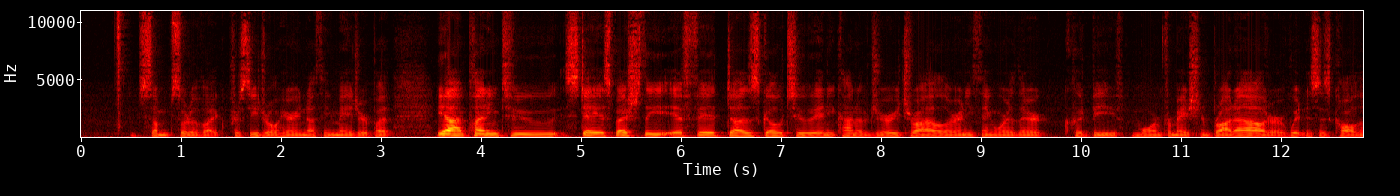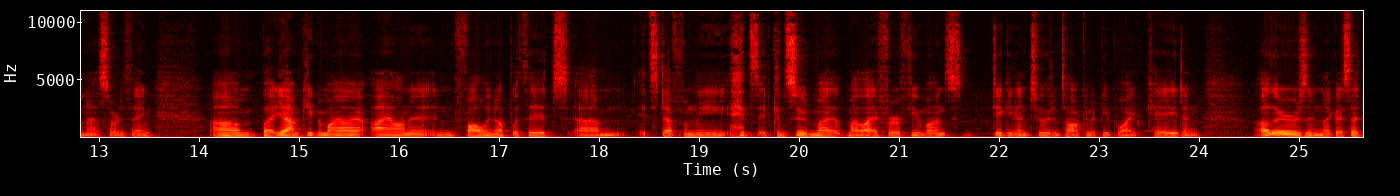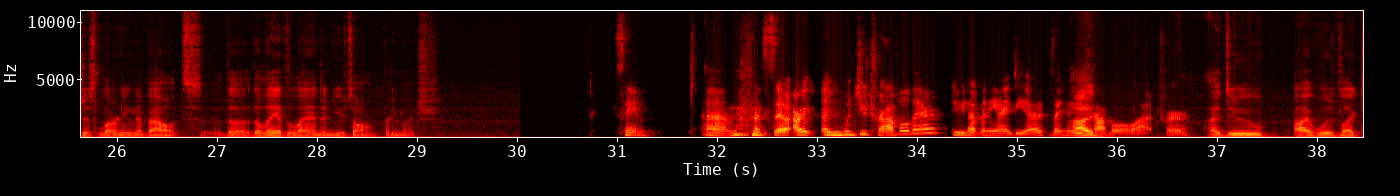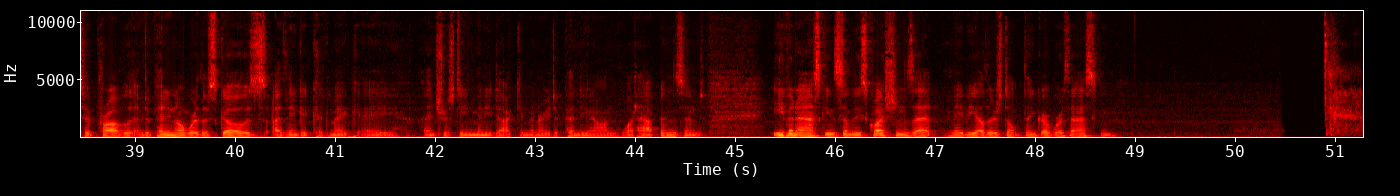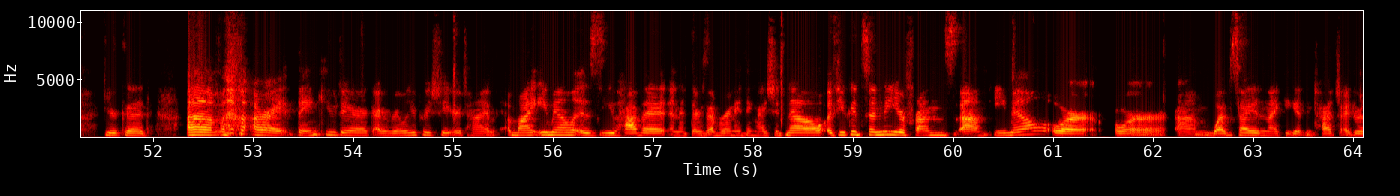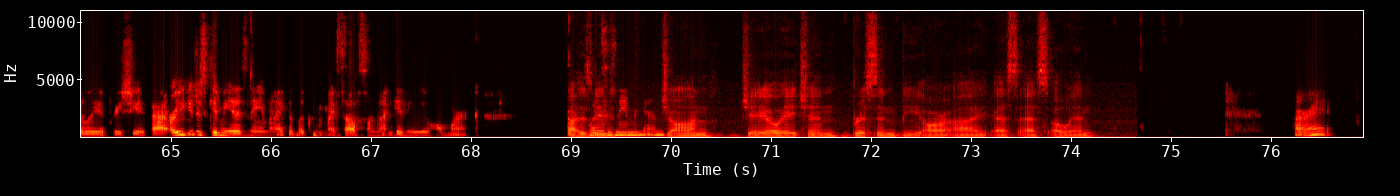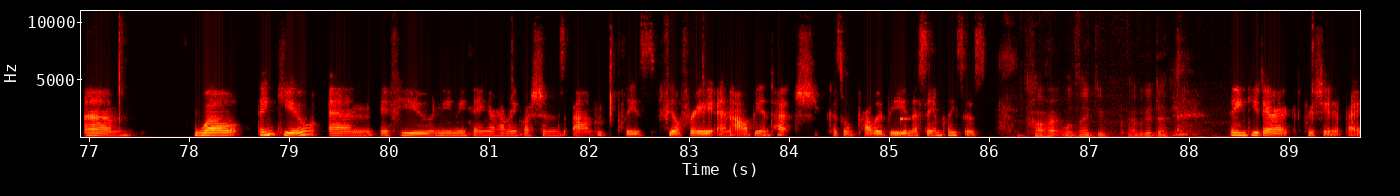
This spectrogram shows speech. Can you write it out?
some sort of like procedural hearing, nothing major. But yeah, I'm planning to stay, especially if it does go to any kind of jury trial or anything where there could be more information brought out or witnesses called and that sort of thing. Um, but yeah, I'm keeping my eye, eye, on it and following up with it. Um, it's definitely it's it consumed my my life for a few months, digging into it and talking to people like Kate and others, and like I said, just learning about the the lay of the land in Utah, pretty much. Same. Um, so, are and would you travel there? Do you have any idea? Because I know you I, travel a lot for. I do. I would like to probably, depending on where this goes, I think it could make a interesting mini documentary, depending on what happens, and even asking some of these questions that maybe others don't think are worth asking. You're good. Um, all right. Thank you, Derrick. I really appreciate your time. My email is you have it, and if there's ever anything I should know, if you could send me your friend's um, email or or um, website, and I could get in touch, I'd really appreciate that. Or you could just give me his name, and I could look him up myself, so I'm not giving you homework. Uh, his What's his name again? John J O H N Brisson B R I S S O N. All right. Well, thank you. And if you need anything or have any questions, um, please feel free and I'll be in touch because we'll probably be in the same places. All right. Well, thank you. Have a good day. Thank you, Derrick. Appreciate it. Bye.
